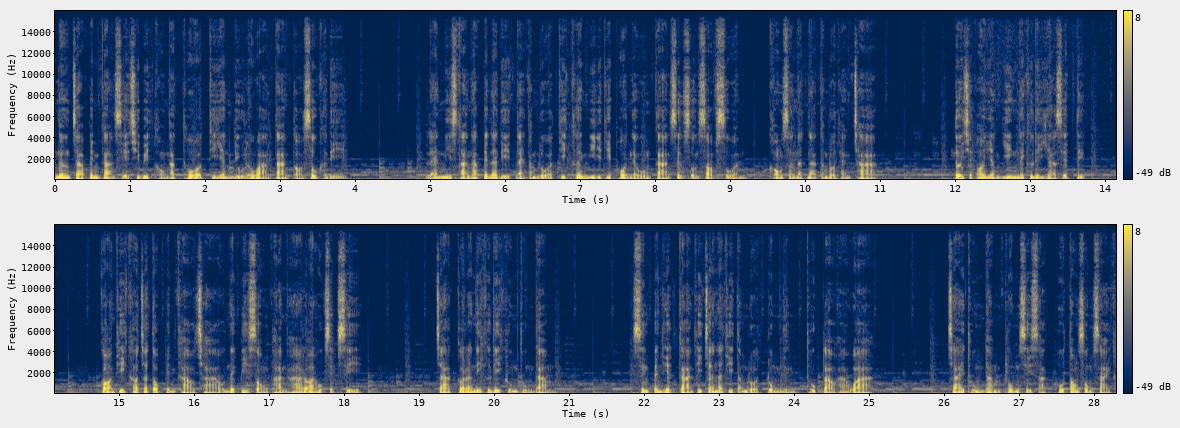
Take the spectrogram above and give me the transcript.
เนื่องจากเป็นการเสียชีวิตของนักโทษที่ยังอยู่ระหว่างการต่อสู้คดี และมีสถานะเป็นอดีตนายตำรวจที่เคยมีอิทธิพลในวงการสืบสวนสอบสวน ของสำนักงานตำรวจแห่งชาติ โดยเฉพาะอย่างยิ่งในคดียาเสพติด ก่อนที่เขาจะตกเป็นข่าวเช้าในปี 2564 จากกรณีคดีคลุมถุงดำ ซึ่งเป็นเหตุการณ์ที่เจ้าหน้าที่ตำรวจกลุ่มหนึ่งถูกกล่าวหาว่า ใช้ถุงดำคลุมศีรษะผู้ต้องสงสัยค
